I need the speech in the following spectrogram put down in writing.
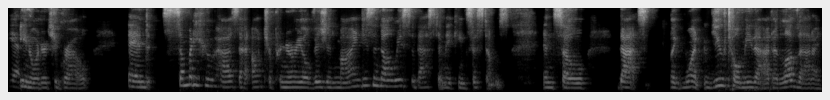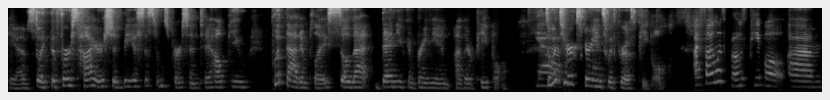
yes. in order to grow. And somebody who has that entrepreneurial vision mind isn't always the best at making systems. And so that's like one, you told me that. I love that idea. It's like the first hire should be a systems person to help you put that in place so that then you can bring in other people. Yeah. So, what's your experience with growth people? I find with growth people, um,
